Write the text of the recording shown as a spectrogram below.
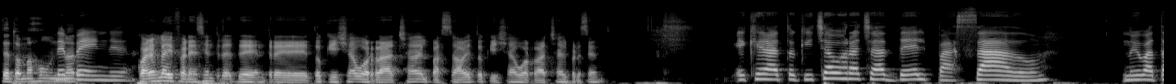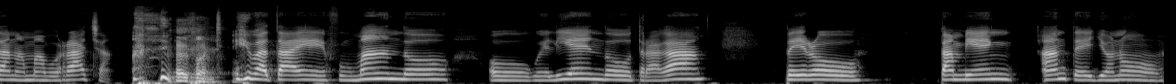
te tomas una... Depende. ¿Cuál es la diferencia entre, de- entre toquilla borracha del pasado y toquilla borracha del presente? Es que la toquicha borracha del pasado no iba a estar nada más borracha. Exacto. Iba a estar eh, fumando o hueliendo o tragar. Pero también antes yo no,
